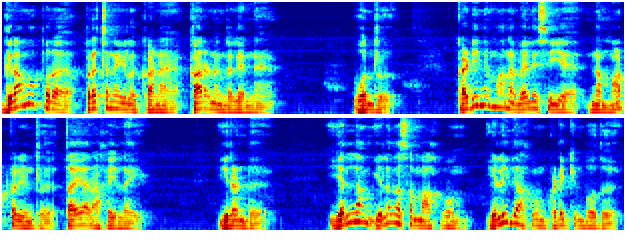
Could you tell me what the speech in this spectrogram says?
கிராமப்புற பிரச்சனைகளுக்கான காரணங்கள் என்ன? ஒன்று கடினமான வேலை செய்ய நம் ஆட்கள் இன்று தயாராக இல்லை. இரண்டு எல்லாம் இலவசமாகவும் எளிதாகவும் கிடைக்கும்போது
